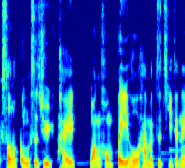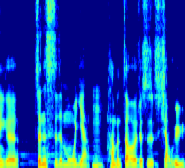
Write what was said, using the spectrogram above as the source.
受到公司去拍网红背后他们自己的那个真实的模样，嗯，他们找的就是小玉，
